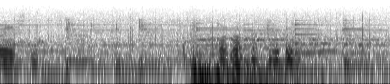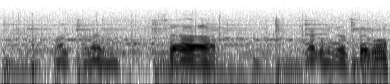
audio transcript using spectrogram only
Pues. Pues no, no. Vamos a. Se ha, se ha comido el cebo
